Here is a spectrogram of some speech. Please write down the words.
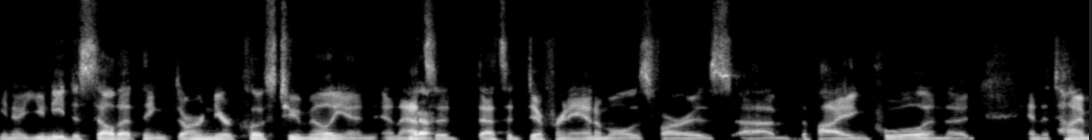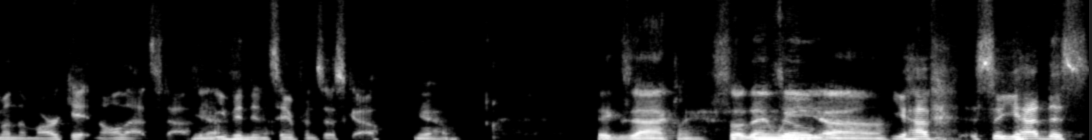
you know you need to sell that thing darn near close to million and that's yeah. a that's a different animal as far as um, the buying pool and the and the time on the market and all that stuff yeah. even in san francisco yeah Exactly. So then so we uh you have so you had this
